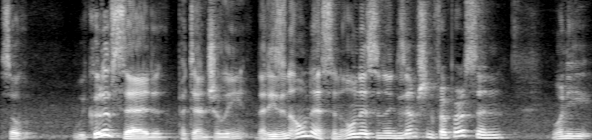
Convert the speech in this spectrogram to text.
So we could have said potentially that he's an onus, an onus, an exemption for a person when he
